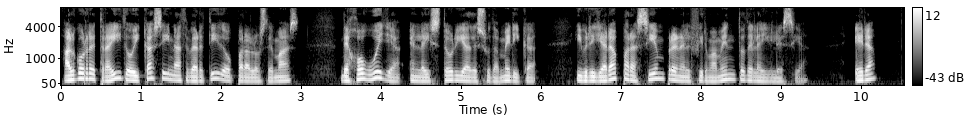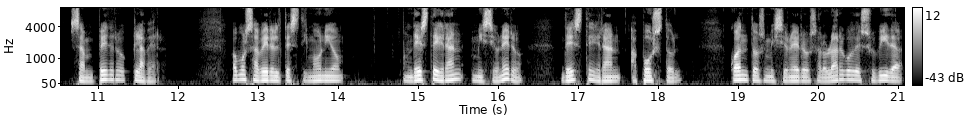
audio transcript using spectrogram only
algo retraído y casi inadvertido para los demás, dejó huella en la historia de Sudamérica y brillará para siempre en el firmamento de la Iglesia. Era San Pedro Claver. Vamos a ver el testimonio de este gran misionero, de este gran apóstol. Cuántos misioneros a lo largo de su vida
